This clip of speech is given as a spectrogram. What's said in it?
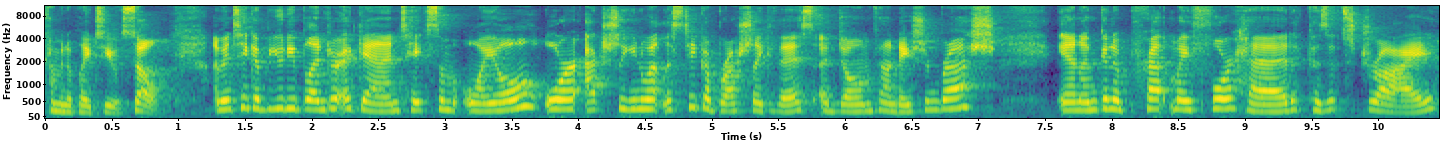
come into play too. So I'm gonna take a beauty blender again, take some oil, or actually, you know what? Let's take a brush like this, a Dome foundation brush, and I'm gonna prep my forehead because it's dry.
